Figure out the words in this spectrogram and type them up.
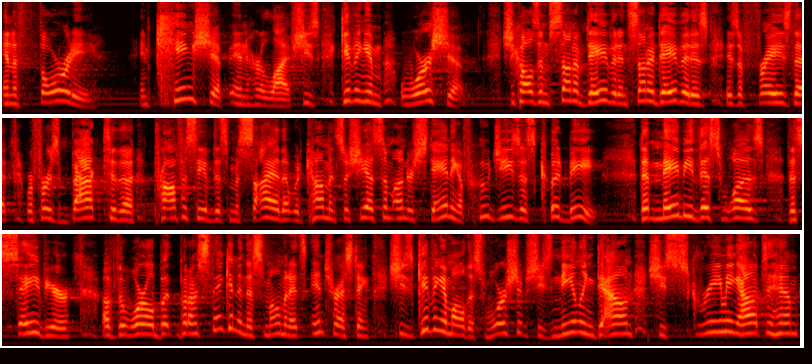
and authority and kingship in her life. She's giving him worship. She calls him son of David, and son of David is, is a phrase that refers back to the prophecy of this Messiah that would come. And so she has some understanding of who Jesus could be, that maybe this was the Savior of the world. But, but I was thinking in this moment, it's interesting. She's giving him all this worship, she's kneeling down, she's screaming out to him.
